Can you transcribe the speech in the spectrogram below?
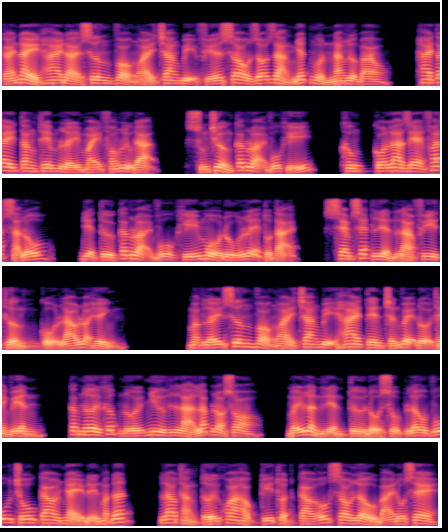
Cái này hai đài xương vỏ ngoài trang bị phía sau rõ ràng nhất nguồn năng lượng bao, hai tay tăng thêm lấy máy phóng lựu đạn, súng trường các loại vũ khí, không có laser phát xả lỗ, điện từ các loại vũ khí mổ đủ lệ tồn tại, xem xét liền là phi thường cổ lão loại hình. Mặc lấy xương vỏ ngoài trang bị hai tên chấn vệ đội thành viên, các nơi khớp nối như là lắp lò xo, mấy lần liền từ đổ sụp lâu vũ chỗ cao nhảy đến mặt đất, lao thẳng tới khoa học kỹ thuật cao ốc sau lầu bãi đỗ xe.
